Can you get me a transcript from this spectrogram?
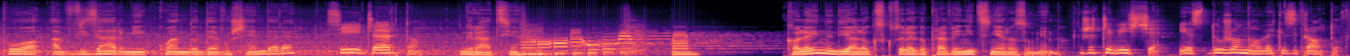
Può avvisarmi quando devo scendere? Sì, certo. Grazie. Kolejny dialog, z którego prawie nic nie rozumiem. Rzeczywiście, jest dużo nowych zwrotów.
